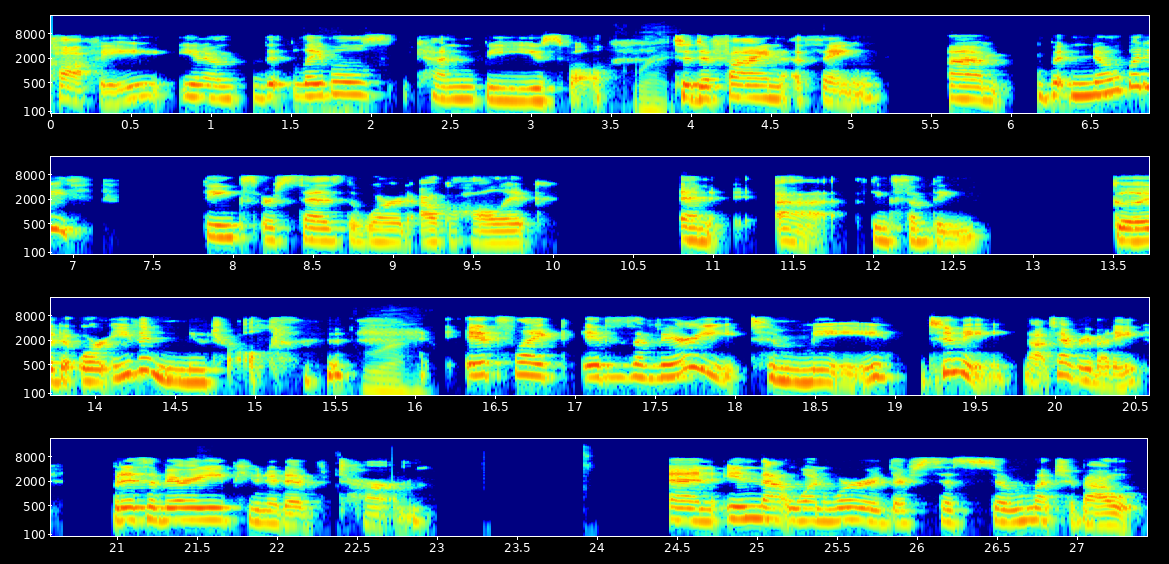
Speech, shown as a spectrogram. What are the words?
coffee. You know, the labels can be useful right to define a thing. Um, but nobody thinks or says the word alcoholic and uh, thinks something good or even neutral. right it's like it is a very to me to me not to everybody but it's a very punitive term. And in that one word there says so much about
